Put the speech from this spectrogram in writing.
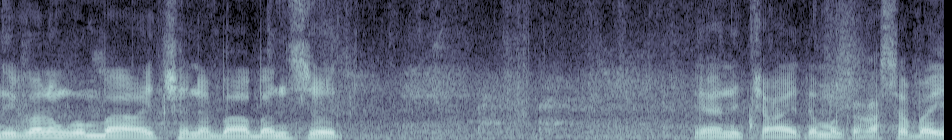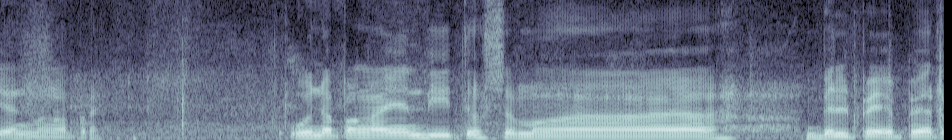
Hindi ko alam kung bakit siya nababansot. Yan, tsaka ito magkakasabayan mga pre. Una pa nga yan dito sa mga bell pepper.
